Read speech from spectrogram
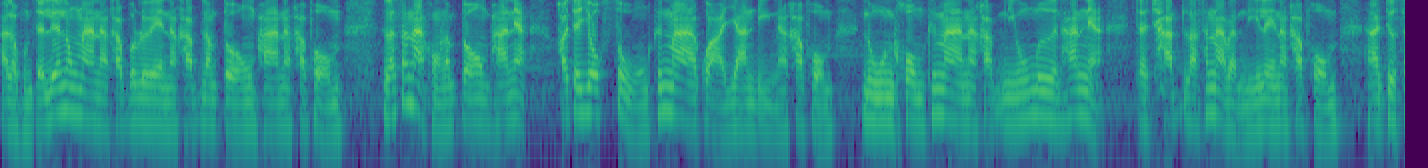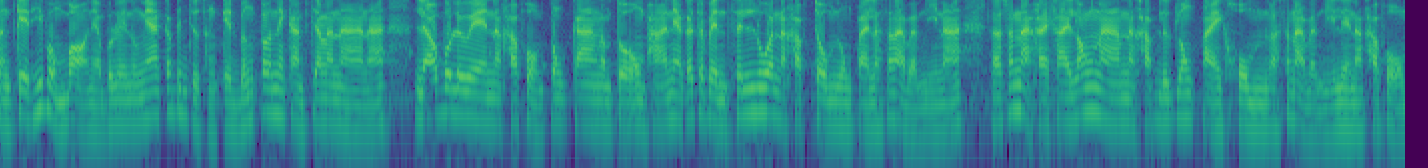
อะเดี๋ยวผมจะเลื่อนลงมานะครับบริเวณนะครับลำตัวองค์พระนะครับผม ลักษณะของลำตัวองค์พระเนี่ยเขาจะยกสูงขึ้นมากว่ายันอีกนะครับผมนูนคมขึ้นมานะครับนิ้วมือท่านเนี่ยจะชัดลักษณะแบบนี้เลยนะครับผมจุดสังเกตที่ผมบอกเนี่ยบริเวณตรงนี้ก็เป็นจุดสังเกตเบื้องต้นในการพิจารณานะแล้วบริเวณนะครับผมตรงกลางลำตัวองค์พระเนี่ยก็จะเป็นเส้นลวดนะครับจมลงไปลักษณะแบบนี้นะลักษณะคล้ายๆร่องน้ำนะครับลึกลงไปคมลักษณะแบบนี้เลยนะครับผม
